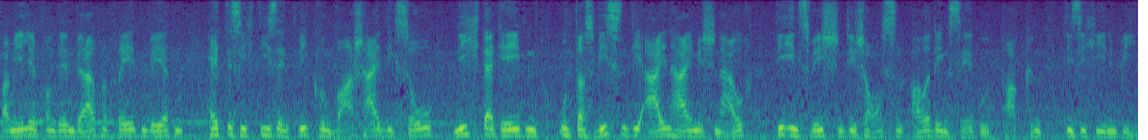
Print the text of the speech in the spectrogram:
Familien, von denen wir auch noch reden werden, hätte sich diese Entwicklung wahrscheinlich so nicht ergeben. Und das wissen die Einheimischen auch, die inzwischen die Chancen allerdings sehr gut packen, die sich ihnen bieten.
